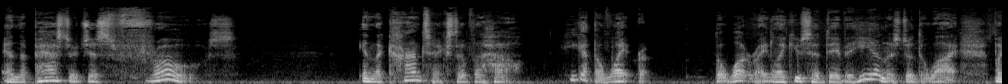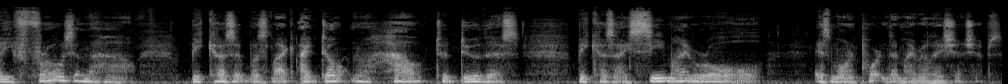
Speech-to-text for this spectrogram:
and the pastor just froze in the context of the how. He got the white, the what right, like you said, David. He understood the why, but he froze in the how because it was like I don't know how to do this because I see my role as more important than my relationships.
